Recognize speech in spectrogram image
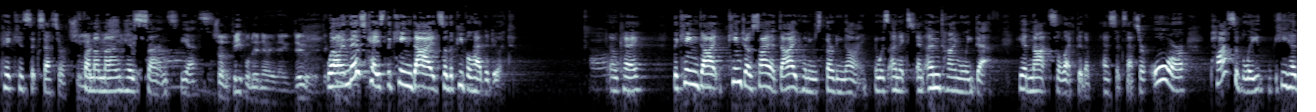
pick his successor Select from among his, his, sons. Yes. So the people didn't have anything to do with it. The well, in this case, the king died, so the people had to do it. Oh. Okay. The king died. King Josiah died when he was 39. It was unex- an untimely death. He had not selected a, a successor, or possibly he had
